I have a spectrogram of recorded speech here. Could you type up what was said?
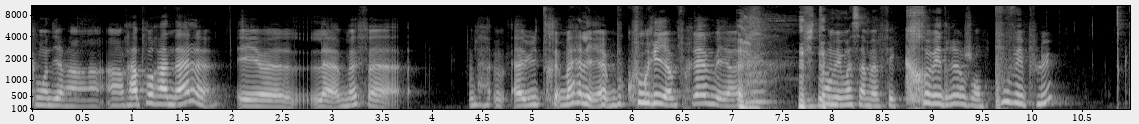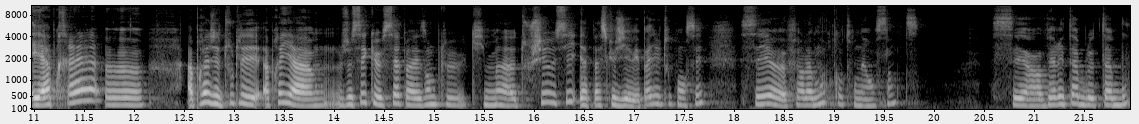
comment dire, un, un rapport anal. Et euh, la meuf a, a eu très mal et a beaucoup ri après. Mais euh, putain, mais moi, ça m'a fait crever de rire, j'en pouvais plus. Et après. euh, après, j'ai toutes les. Après, y a. Je sais que celle, par exemple, qui m'a touchée aussi, parce que j'y avais pas du tout pensé, c'est faire l'amour quand on est enceinte. C'est un véritable tabou.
